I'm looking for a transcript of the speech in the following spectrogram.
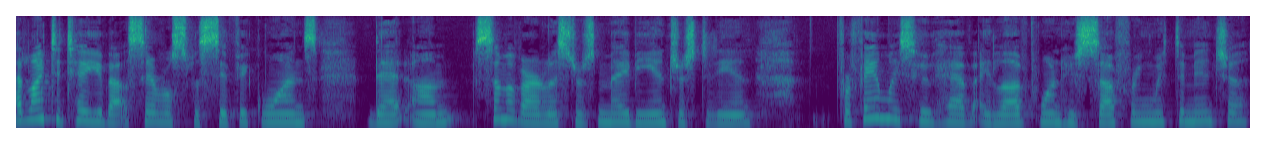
I'd like to tell you about several specific ones that um, some of our listeners may be interested in. For families who have a loved one who's suffering with dementia,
